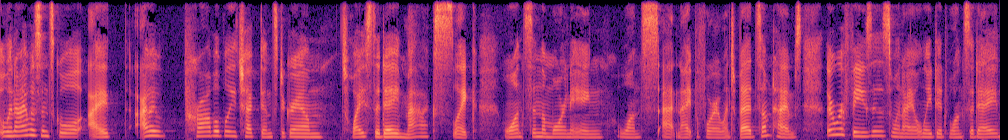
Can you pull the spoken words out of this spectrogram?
when I was in school, I I probably checked Instagram twice a day max, like once in the morning, once at night before I went to bed. Sometimes there were phases when I only did once a day,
